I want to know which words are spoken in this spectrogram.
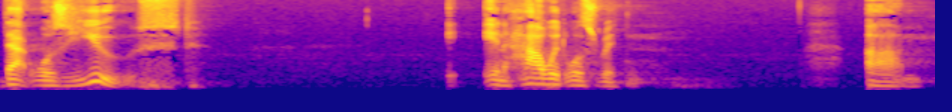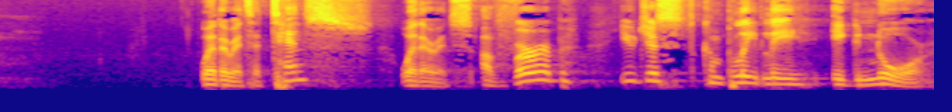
that was used in how it was written. Um, whether it's a tense, whether it's a verb, you just completely ignore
